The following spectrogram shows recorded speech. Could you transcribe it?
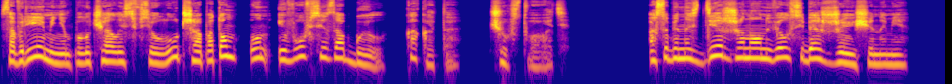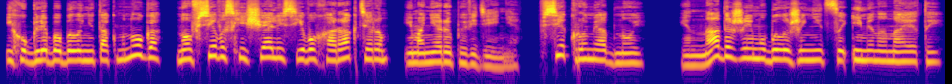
Со временем получалось все лучше, а потом он и вовсе забыл, как это — чувствовать. Особенно сдержанно он вел себя с женщинами. Их у Глеба было не так много, но все восхищались его характером и манерой поведения. Все, кроме одной. И надо же ему было жениться именно на этой.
